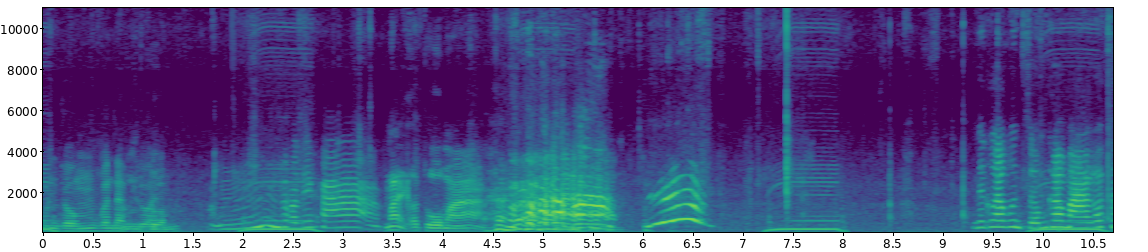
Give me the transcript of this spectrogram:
บุญชมคนดำสวยรวมอืมสวัสดีค่ะ ไม่เขาโทรมา นึกว่าคุณสมเข้ามาก็ส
